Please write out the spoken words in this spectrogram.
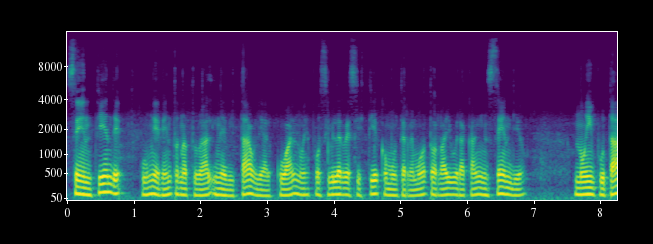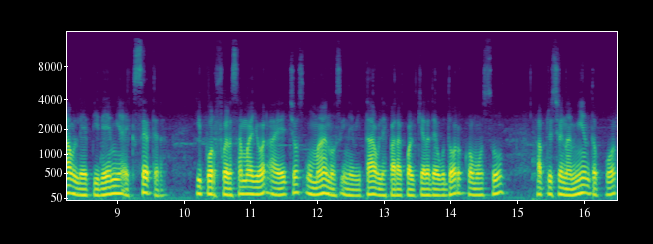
se entiende un evento natural inevitable al cual no es posible resistir como un terremoto, rayo, huracán, incendio, no imputable, epidemia, etc. Y por fuerza mayor a hechos humanos inevitables para cualquier deudor como su aprisionamiento por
